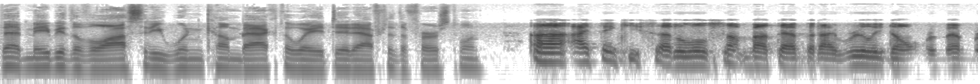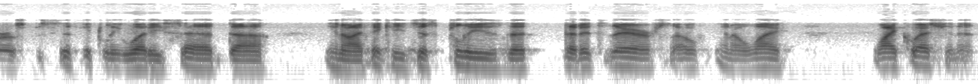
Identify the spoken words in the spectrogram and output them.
that maybe the velocity wouldn't come back the way it did after the first one? Uh, I think he said a little something about that, but I really don't remember specifically what he said. Uh, you know, I think he's just pleased that that it's there. So you know, why why question it?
